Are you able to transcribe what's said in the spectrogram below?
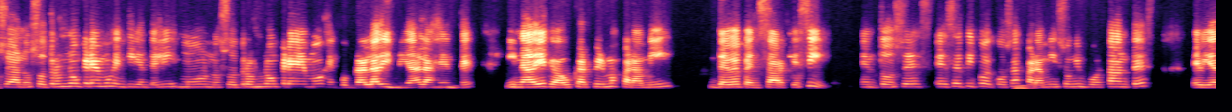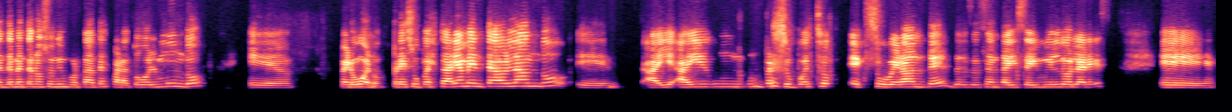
sea, nosotros no creemos en clientelismo, nosotros no creemos en comprar la dignidad de la gente y nadie que va a buscar firmas para mí debe pensar que sí. Entonces, ese tipo de cosas para mí son importantes. Evidentemente no son importantes para todo el mundo, eh, pero bueno, presupuestariamente hablando, eh, hay, hay un, presupuesto exuberante de 66 mil dólares. Eh,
